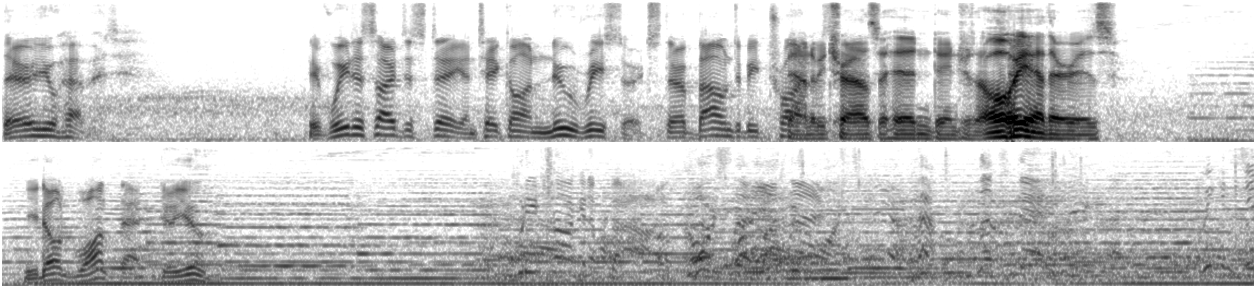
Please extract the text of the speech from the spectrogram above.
There you have it. If we decide to stay and take on new research, there are bound to be trials. Bound to be ahead. trials ahead and dangers. Oh yeah, there is. You don't want that, do you? What are you talking about? Of course We want to want it. We can do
